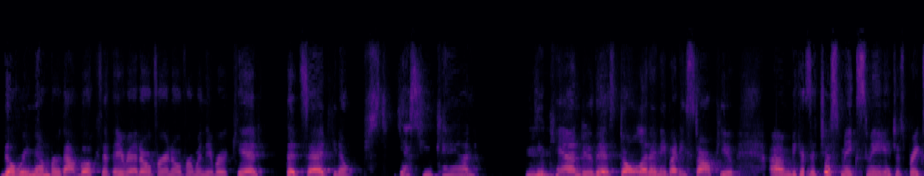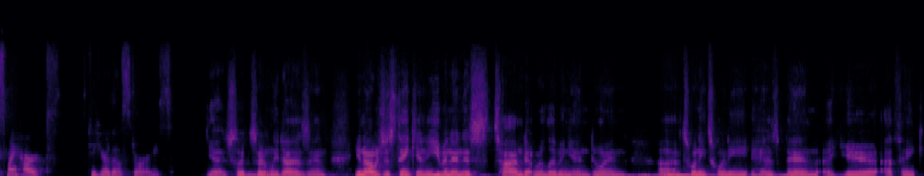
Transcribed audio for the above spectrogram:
they'll remember that book that they read over and over when they were a kid that said, you know, yes, you can. Mm-hmm. You can do this. Don't let anybody stop you. Um, because it just makes me, it just breaks my heart to hear those stories. Yeah, it mm-hmm. certainly does. And, you know, I was just thinking, even in this time that we're living in, doing uh, 2020 has been a year, I think,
